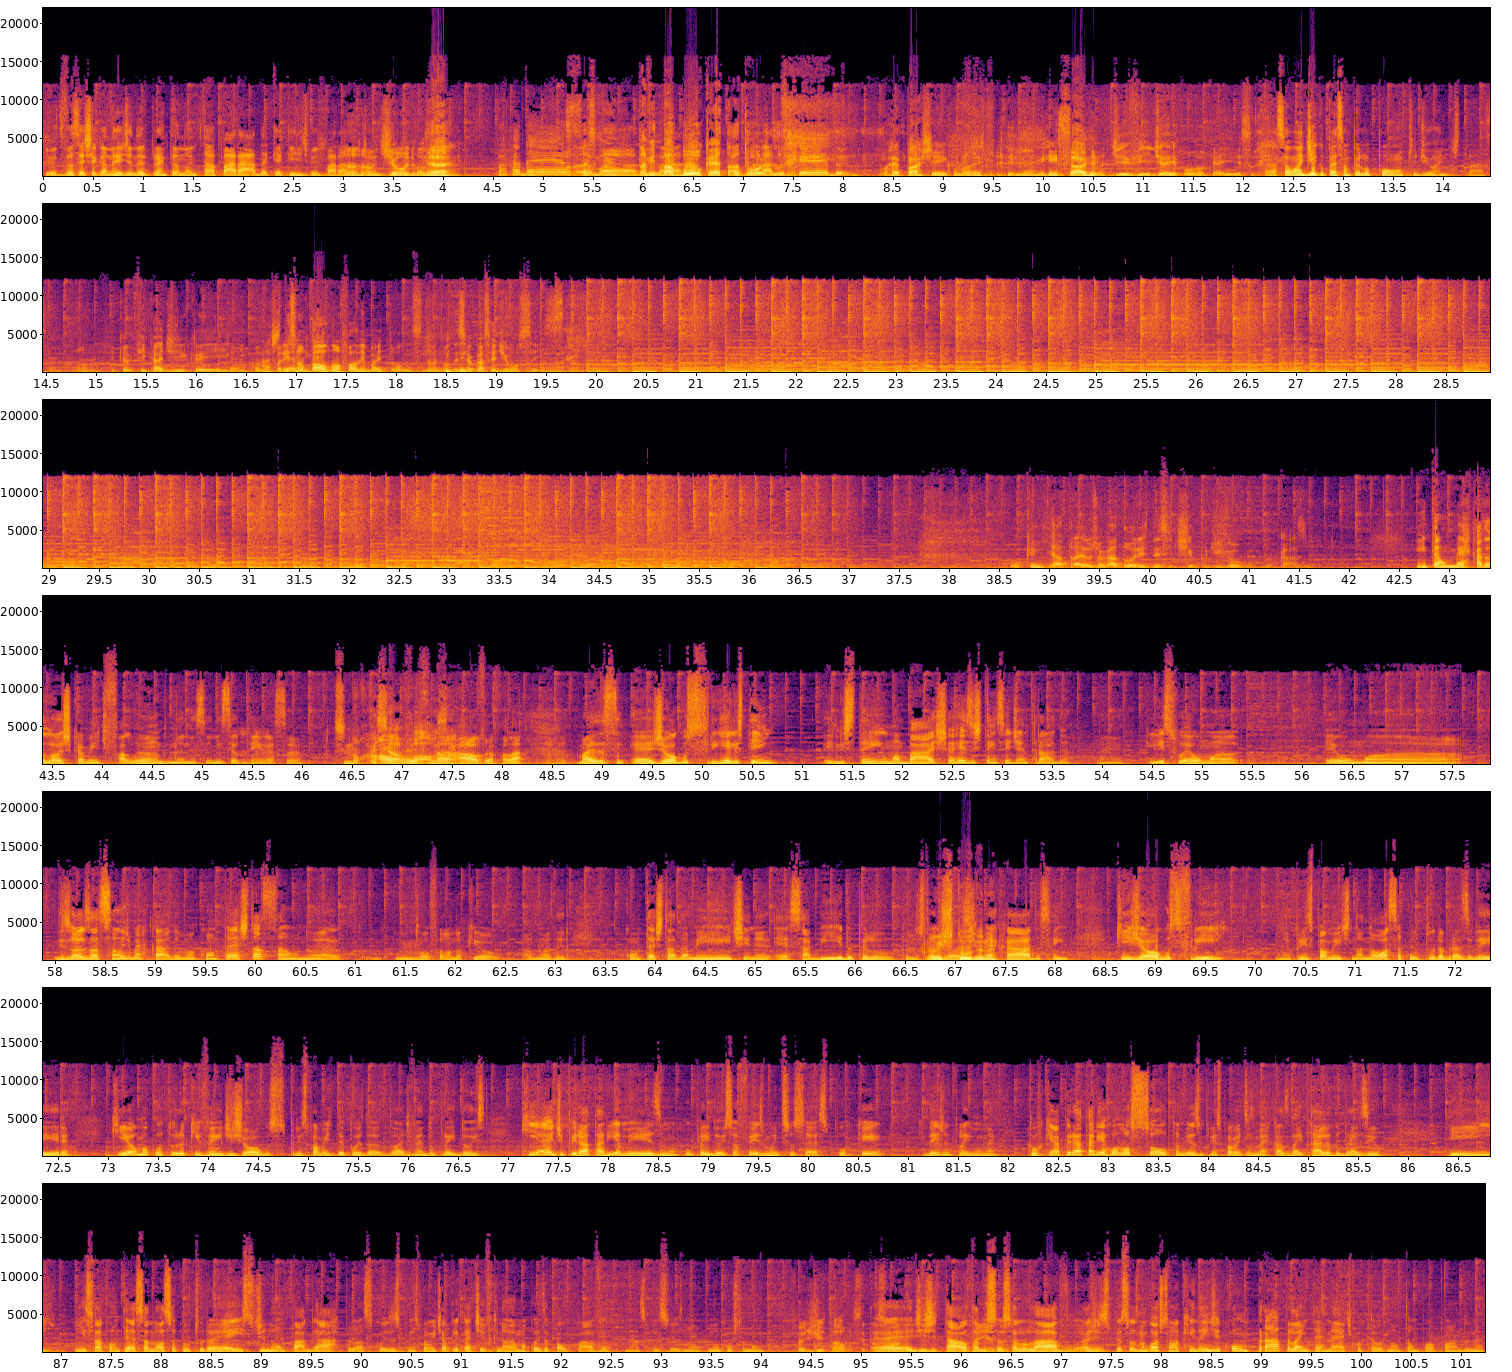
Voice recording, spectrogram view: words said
Se você chegar no Rio de Janeiro perguntando onde tá a parada, que é que a gente vem parado uhum, de ônibus. De ônibus, é. Parada é essa, mano? Tá vindo da boca, é? Tá doido? o quê, doido? Reparte aí com nós. É. Quem sabe, né? Divide aí, pô, que é isso. Tá, só uma dica, peçam pelo ponto de ônibus, tá? fica, fica a dica aí. Fica. E quando for em São Paulo, não falem baitola, senão eles vão descer o cacete em vocês. atrai os jogadores nesse tipo de jogo, no caso? Então, mercadologicamente falando, né? Não sei nem se eu tenho uhum. essa esse know-how, esse know-how para falar, uhum. mas assim, é, jogos free eles têm eles têm uma baixa resistência de entrada, né? Isso é uma é uma visualização de mercado, é uma contestação, não é? Não estou hum. falando aqui ó, algumas maneiras. Contestadamente, né? É sabido pelo, pelos é um estudo, de né? mercado, sim que jogos free, né, principalmente na nossa cultura brasileira, que é uma cultura que vem de jogos, principalmente depois do, do advento do Play 2, que é de pirataria mesmo. O Play 2 só fez muito sucesso porque, desde o Play 1, né? Porque a pirataria rolou solta mesmo, principalmente nos mercados da Itália, do Brasil. E isso acontece, a nossa cultura é isso, de não pagar pelas coisas, principalmente aplicativo, que não é uma coisa palpável, né? As pessoas não, não costumam... Só digital, você tá é, só É digital, tá vendo. no seu celular. Às vezes as pessoas não gostam aqui nem de comprar pela internet, porque elas não estão palpando, né?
